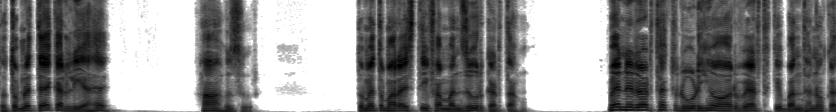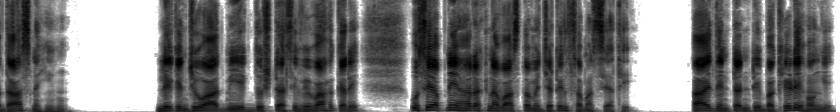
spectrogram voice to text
तो तुमने तय कर लिया है? हाँ, हुजूर। तो मैं तुम्हारा इस्तीफा मंजूर करता हूँ। मैं निरर्थक, रूढ़ियों और व्यर्थ के बंधनों का दास नहीं हूँ। लेकिन जो आदमी एक दुष्टा से विवाह करे, उसे अपने यहाँ रखना वास्तव में जटिल समस्या थी। आए दिन टंटे बखेड़े होंगे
